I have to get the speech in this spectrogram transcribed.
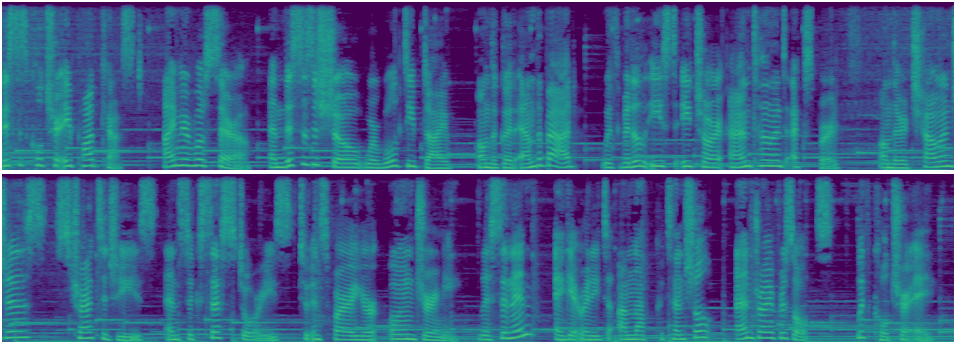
This is Culture A Podcast. I'm your host, Sarah, and this is a show where we'll deep dive on the good and the bad with Middle East HR and talent experts on their challenges, strategies, and success stories to inspire your own journey. Listen in and get ready to unlock potential and drive results with Culture A.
